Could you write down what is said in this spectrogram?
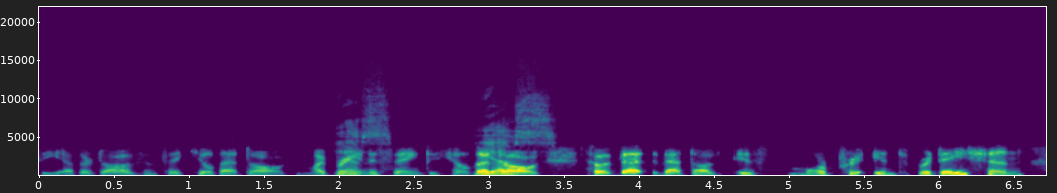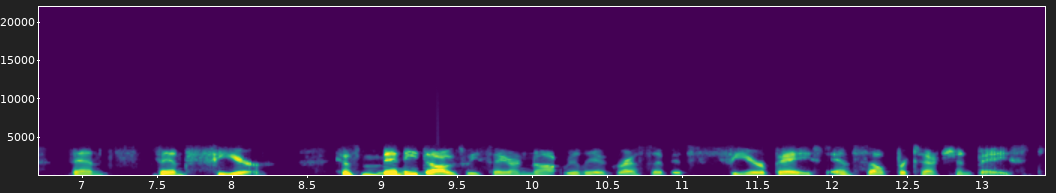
see other dogs and say, "Kill that dog." My brain Yes. is saying to kill that Yes. dog. So that that dog is more pre- into predation than than fear. Because many dogs we say are not really aggressive; it's fear based and self protection based.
